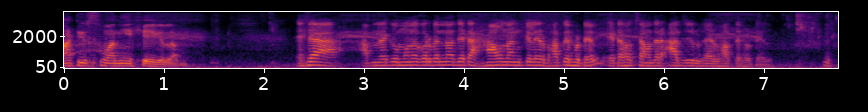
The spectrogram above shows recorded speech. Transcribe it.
মাটির সোয়া নিয়ে খেয়ে গেলাম। এটা আপনারা কেউ মনে করবেন না যে এটা হাউন আঙ্কেলের ভাতের হোটেল এটা হচ্ছে আমাদের আজিজুল ভাইয়ের ভাতের হোটেল। খাওয়া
